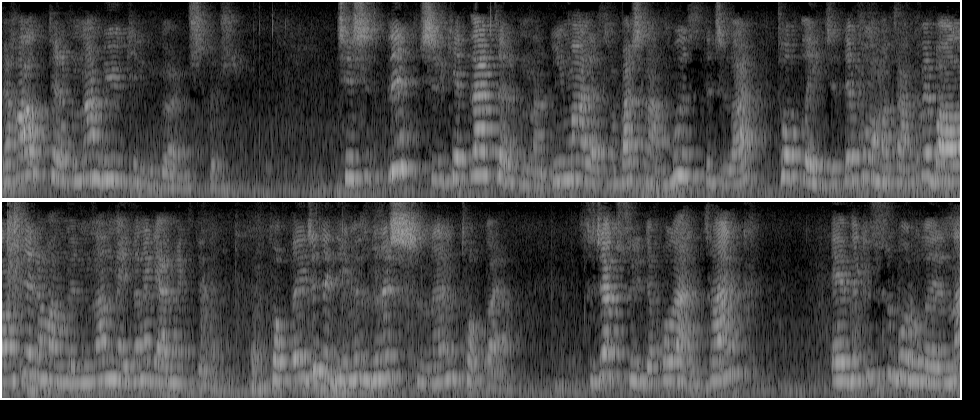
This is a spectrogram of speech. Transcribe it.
ve halk tarafından büyük ilgi görmüştür. Çeşitli şirketler tarafından imalatına başlanan bu ısıtıcılar toplayıcı, depolama tankı ve bağlantı elemanlarından meydana gelmektedir. Toplayıcı dediğimiz güneş ışınlarını toplayan, sıcak suyu depolayan tank, evdeki su borularına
